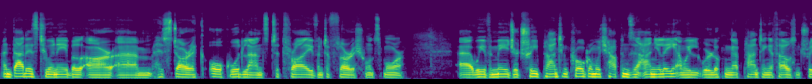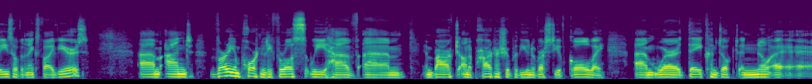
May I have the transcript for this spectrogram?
and that is to enable our um, historic oak woodlands to thrive and to flourish once more. Uh, we have a major tree planting program which happens annually, and we, are looking at planting a thousand trees over the next five years. Um, and very importantly for us, we have um, embarked on a partnership with the University of Galway, um, where they conduct a, no, a,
